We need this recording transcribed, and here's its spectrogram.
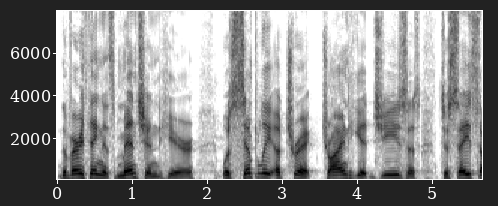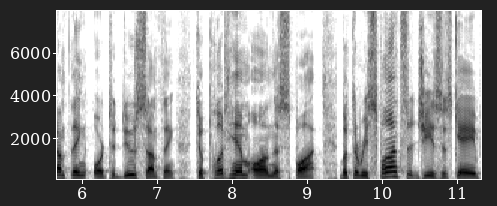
the very thing that's mentioned here was simply a trick trying to get Jesus to say something or to do something, to put him on the spot. But the response that Jesus gave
